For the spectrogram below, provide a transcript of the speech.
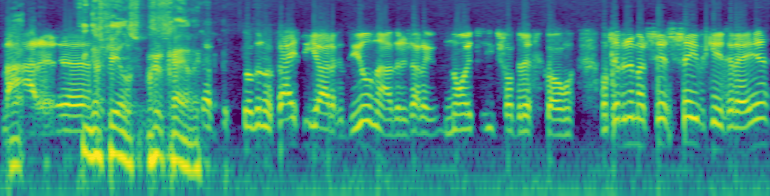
Maar eh, Financieel waarschijnlijk. dat tot een 15-jarige deal. Nou, er is eigenlijk nooit iets van terechtgekomen. Want ze hebben er maar zes, zeven keer gereden.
